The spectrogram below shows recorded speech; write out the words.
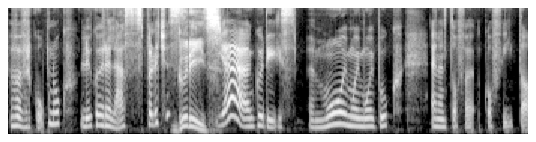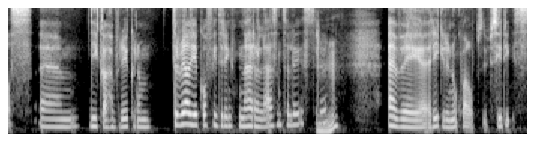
We verkopen ook leuke relatiespulletjes. Goodies! Ja, goodies. Een mooi, mooi, mooi boek. En een toffe koffietas. ehm, die je kan gebruiken om, terwijl je koffie drinkt, naar relazen te luisteren. Mhm. En wij eh, rekenen ook wel op subsidies.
